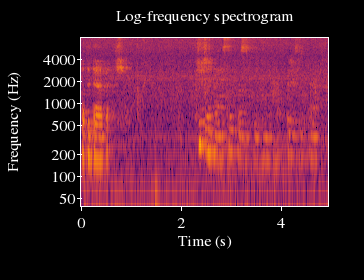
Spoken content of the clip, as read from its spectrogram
poddawać. Życzę Państwu pozytywnych rezultatów.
